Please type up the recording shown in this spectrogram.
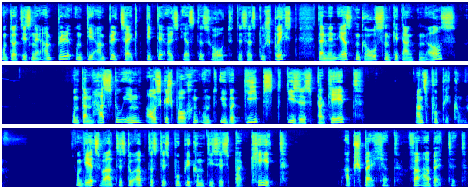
Und dort ist eine Ampel und die Ampel zeigt bitte als erstes rot. Das heißt, du sprichst deinen ersten großen Gedanken aus und dann hast du ihn ausgesprochen und übergibst dieses Paket ans Publikum. Und jetzt wartest du ab, dass das Publikum dieses Paket abspeichert, verarbeitet.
